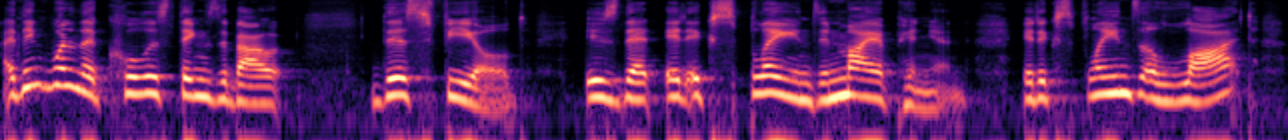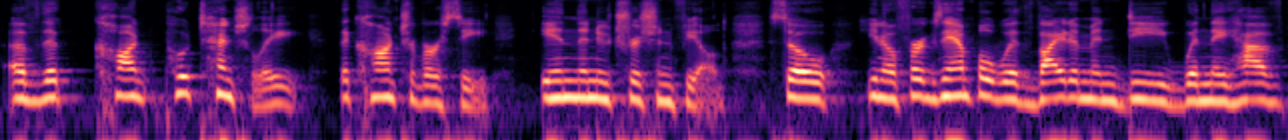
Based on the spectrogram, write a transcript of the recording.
i think one of the coolest things about this field is that it explains in my opinion it explains a lot of the con- potentially the controversy in the nutrition field. So, you know, for example, with vitamin D, when they have,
